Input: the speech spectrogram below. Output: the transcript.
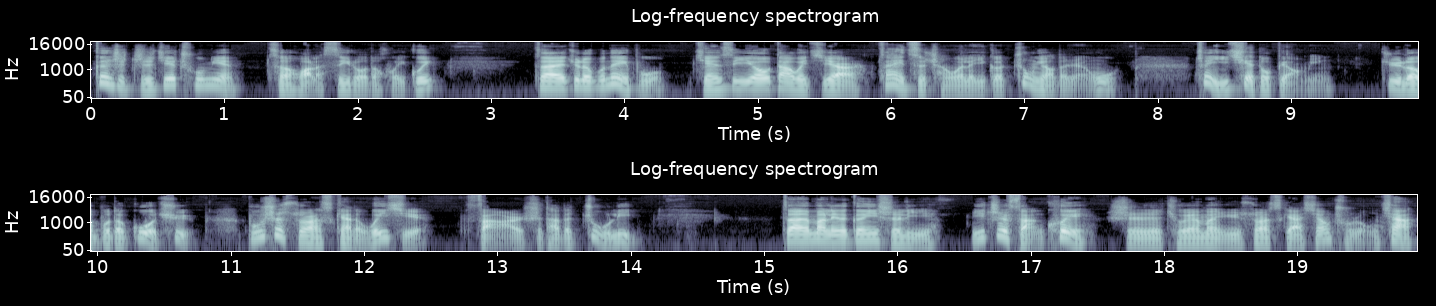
更是直接出面策划了 C 罗的回归。在俱乐部内部，前 CEO 大卫吉尔再次成为了一个重要的人物。这一切都表明，俱乐部的过去不是索尔斯克亚的威胁，反而是他的助力。在曼联的更衣室里，一致反馈是球员们与索尔斯克亚相处融洽，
